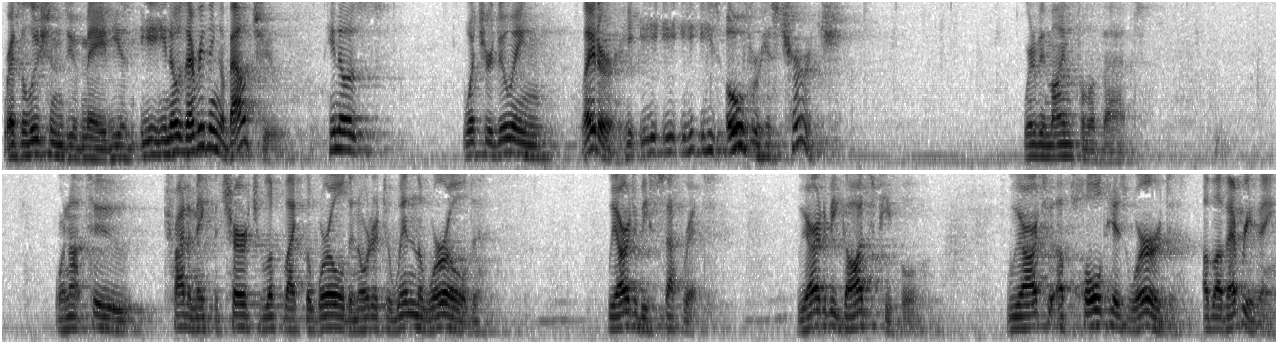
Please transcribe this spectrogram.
resolutions you've made. He's, he, he knows everything about you. He knows what you're doing later. He, he, he's over his church. We're to be mindful of that. We're not to try to make the church look like the world in order to win the world. We are to be separate. We are to be God's people. We are to uphold His word above everything.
